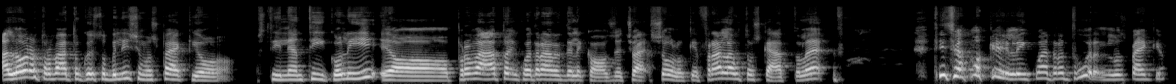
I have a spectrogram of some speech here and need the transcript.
Allora ho trovato questo bellissimo specchio stile antico lì e ho provato a inquadrare delle cose, cioè solo che fra l'autoscattole diciamo che le inquadrature nello specchio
